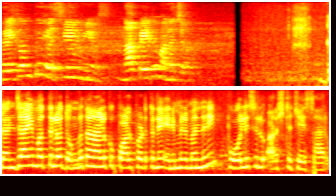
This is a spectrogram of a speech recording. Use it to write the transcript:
వెల్కమ్ టు ఎస్వీఎం న్యూస్. నా పేరు వనజ. గంజాయి మత్తులో దొంగతనాలకు పాల్పడుతున్న ఎనిమిది మందిని పోలీసులు అరెస్టు చేశారు.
